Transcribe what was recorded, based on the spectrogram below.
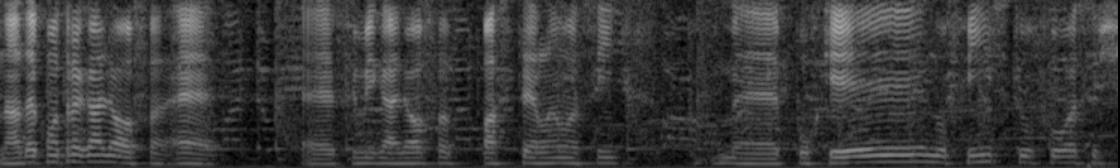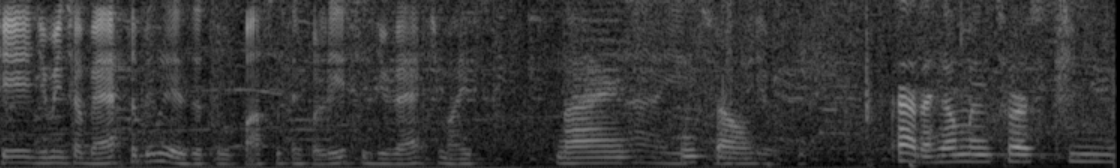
nada contra galhofa, é, é filme galhofa pastelão assim, é, porque no fim, se tu for assistir de mente aberta, beleza, tu passa o tempo ali, se diverte, mas. Mas, Ah, então, cara, realmente eu acho que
